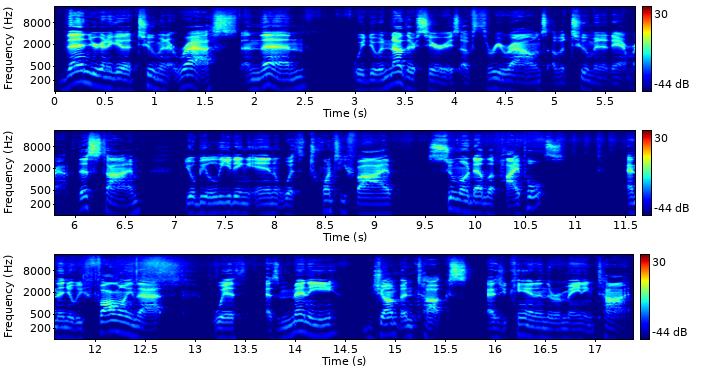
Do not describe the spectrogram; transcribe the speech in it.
Then you're going to get a two minute rest, and then we do another series of three rounds of a two minute AMRAP. This time, you'll be leading in with 25 sumo deadlift high pulls, and then you'll be following that with as many jump and tucks as you can in the remaining time.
